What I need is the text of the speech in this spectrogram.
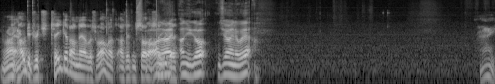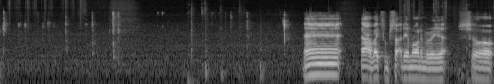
Right, how did Richard T get on there as well? I, I didn't sort of see on, right. the. On you go. Join away. Right. Uh, ah, right from Saturday morning, Maria. So,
